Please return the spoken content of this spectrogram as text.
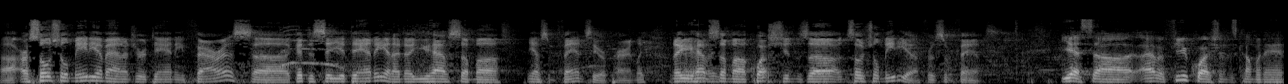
uh, our social media manager, Danny Farris. Uh, good to see you, Danny. And I know you have some uh, you have some fans here. Apparently, I know you have some uh, questions on social media for some fans. Yes, I have a few questions coming in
